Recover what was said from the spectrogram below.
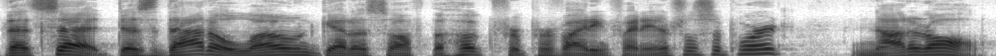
That said, does that alone get us off the hook for providing financial support? Not at all.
